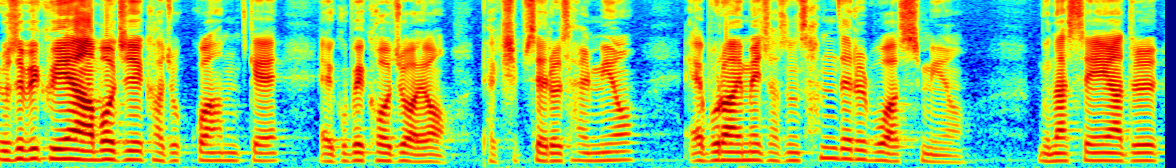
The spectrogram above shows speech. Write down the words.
요셉이 그의 아버지의 가족과 함께 애굽에 거주하여 110세를 살며 에브라임의 자손 3대를 보았으며 문하세의 아들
